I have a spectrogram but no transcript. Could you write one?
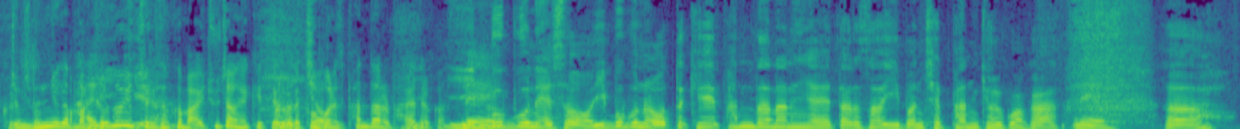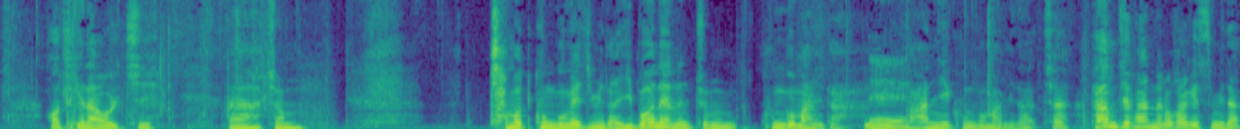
그렇죠. 좀 눈여겨봐야 되겠죠. 변호인 측에서 그 많이 주장했기 때문에 그렇죠. 법원에서 판단을 봐야 될 것 같습니다. 이 네. 부분에서 이 부분을 어떻게 판단하느냐에 따라서 이번 재판 결과가 네. 어, 어떻게 나올지 아, 좀 참못 궁금해집니다. 이번에는 좀 궁금합니다. 네. 많이 궁금합니다. 자, 다음 재판으로 가겠습니다.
